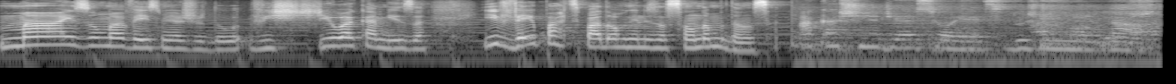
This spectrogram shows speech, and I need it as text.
mais uma vez me ajudou, vestiu a camisa e veio participar da organização da mudança. A caixinha de SOS dos meninos tá,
